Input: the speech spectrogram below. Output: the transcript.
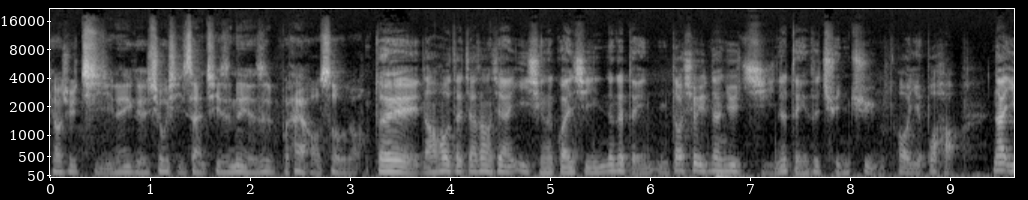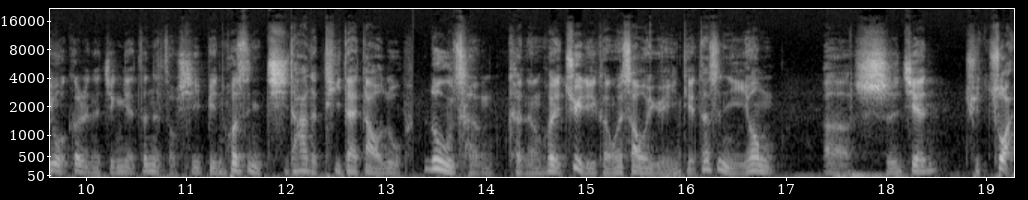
要去挤那个休息站，其实那也是不太好受的哦。对，然后再加上现在疫情的关系，那个等于你到休息站去挤，那等于是群聚哦，也不好。那以我个人的经验，真的走西滨，或者是你其他的替代道路，路程可能会距离可能会稍微远一点，但是你用呃时间去赚。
